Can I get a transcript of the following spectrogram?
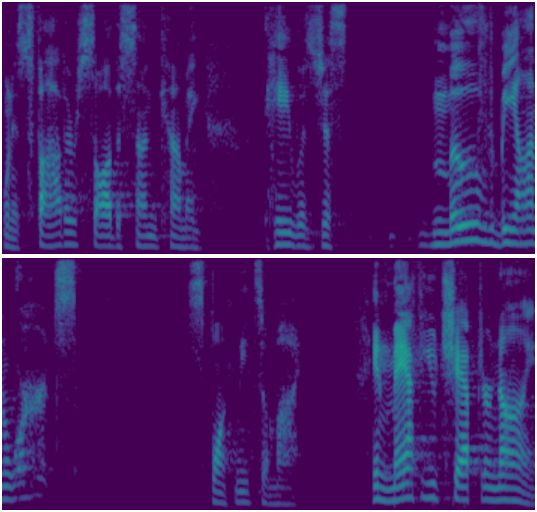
When his father saw the son coming, he was just moved beyond words. Splanchnizomai. In Matthew chapter 9,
